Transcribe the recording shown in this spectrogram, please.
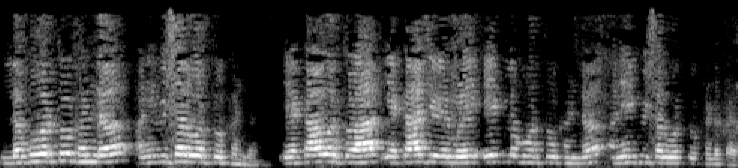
लघुवर्तुळखंड आणि विशाल वर्तुळखंड एका वर्तुळात एका जीवेमुळे एक लघुवर्तुळखंड आणि एक विशाल वर्तुळखंड तयार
